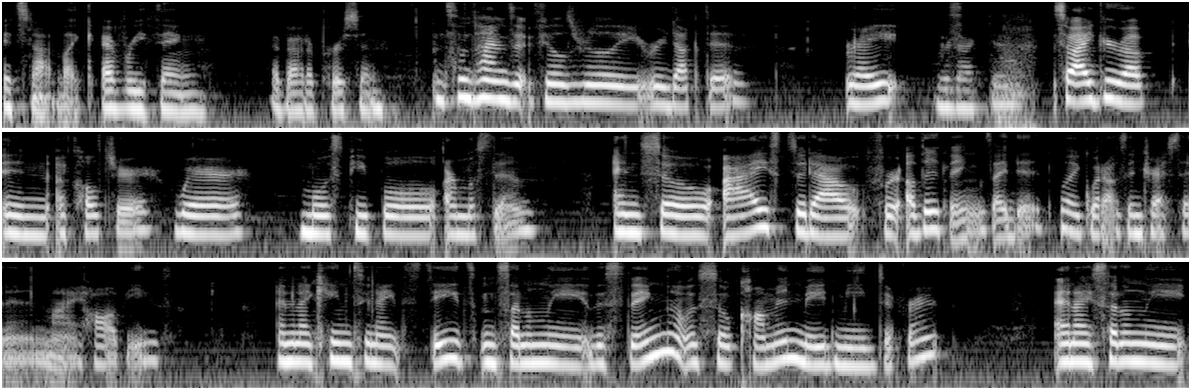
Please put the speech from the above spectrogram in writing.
it's not like everything about a person. And sometimes it feels really reductive right? Reductive. So I grew up in a culture where most people are Muslim. And so I stood out for other things I did, like what I was interested in, my hobbies. And then I came to the United States, and suddenly this thing that was so common made me different. And I suddenly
